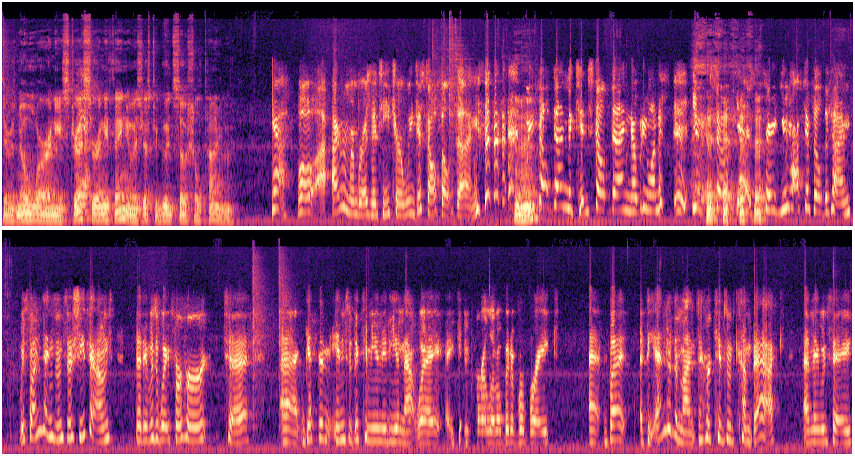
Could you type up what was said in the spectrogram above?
there was no more any stress Yeah. or anything. It was just a good social time. Yeah, well, I remember as a teacher, we just all felt done. we Mhm. felt done. The kids felt done. Nobody wanted, you know. So yes, so you have to fill the time with fun things. And so she found that it was a way for her to uh, get them into the community in that way, uh, give her a little bit of a break. Uh, but at the end of the month, her kids would come back and they would say,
